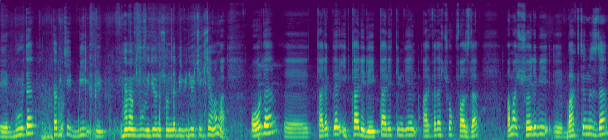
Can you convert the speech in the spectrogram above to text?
e, burada tabii ki bir e, hemen bu videonun sonunda bir video çekeceğim ama orada e, talepleri iptal ediyor. İptal ettim diyen arkadaş çok fazla. Ama şöyle bir e, baktığımızda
